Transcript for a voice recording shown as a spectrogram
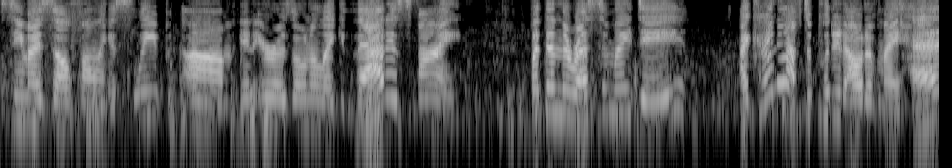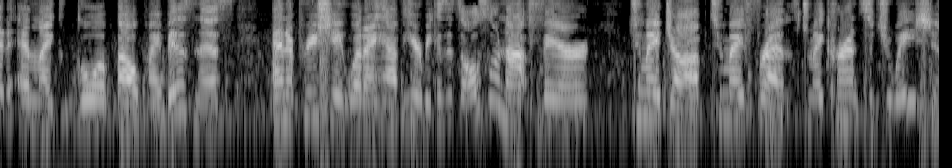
see myself falling asleep um, in Arizona. Like, that is fine. But then the rest of my day, I kind of have to put it out of my head and like go about my business and appreciate what I have here because it's also not fair to my job, to my friends, to my current situation,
